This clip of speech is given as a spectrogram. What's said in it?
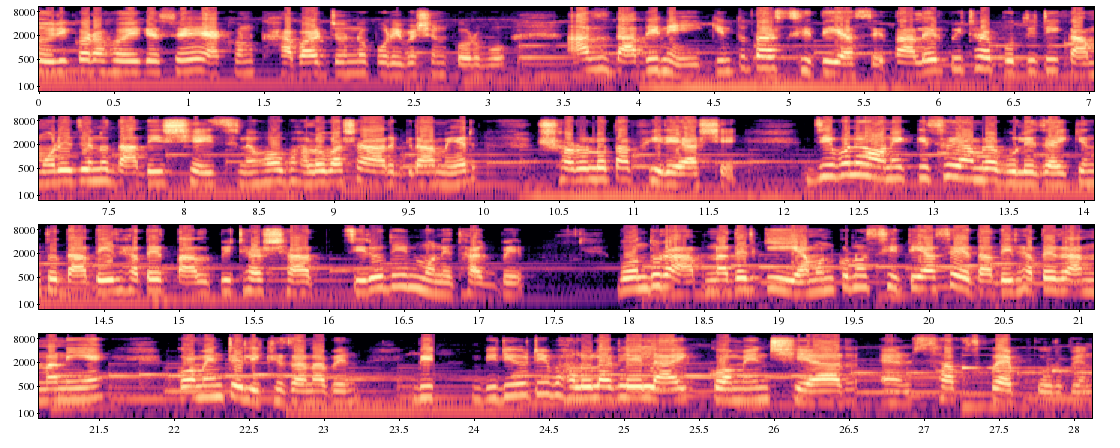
তৈরি করা হয়ে গেছে। এখন খাবার জন্য পরিবেশন করব। আজ দাদি নেই, কিন্তু তার স্মৃতি আছে। তালের পিঠার প্রতিটি কামড়ে যেন দাদির সেই স্নেহ, ভালোবাসা আর গ্রামের সরলতা ফিরে আসে। জীবনে অনেক কিছুই আমরা ভুলে যাই, কিন্তু দাদির হাতের তাল পিঠার স্বাদ চিরদিন মনে থাকবে। বন্ধুরা, আপনাদের কি এমন কোনো স্মৃতি আছে দাদির হাতের রান্না নিয়ে? কমেন্টে লিখে জানাবেন। ভিডিওটি ভালো লাগলে like, comment, share and subscribe করবেন।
